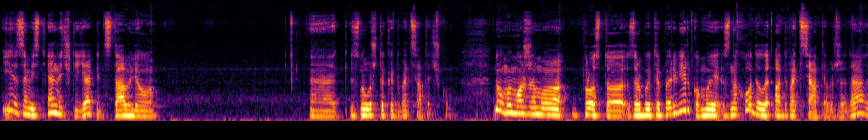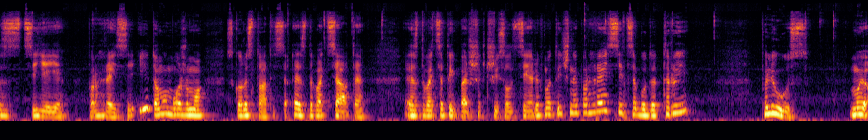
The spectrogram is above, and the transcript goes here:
І замість n я підставлю е, знову ж таки 20. Ну, ми можемо просто зробити перевірку. Ми знаходили А20 вже да, з цієї прогресії, і тому можемо скористатися. S20, S20 перших чисел цієї арифметичної прогресії це буде 3. Плюс ми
